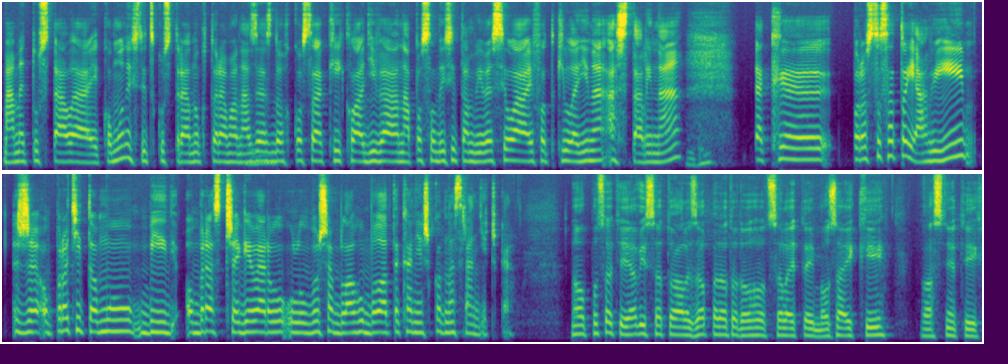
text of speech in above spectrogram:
Máme tu stále aj komunistickú stranu, ktorá má na zjazdoch kosáky, kladiva a naposledy si tam vyvesila aj fotky Lenina a Stalina. Mm-hmm. Tak prosto sa to javí, že oproti tomu by obraz Che Guevaru u Luboša Blahu bola taká neškodná srandička. No v podstate javí sa to, ale zapadá to do celej tej mozaiky vlastne tých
